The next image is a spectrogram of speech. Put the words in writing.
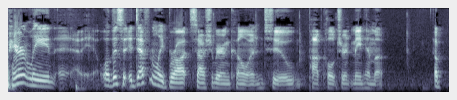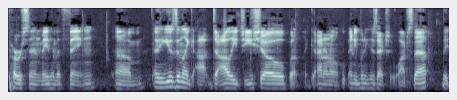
apparently, uh, well, this it definitely brought Sacha Baron Cohen to pop culture and made him a a person, made him a thing. Um, I think he was in like uh, the Ali G show, but like I don't know who- anybody who's actually watched that. They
